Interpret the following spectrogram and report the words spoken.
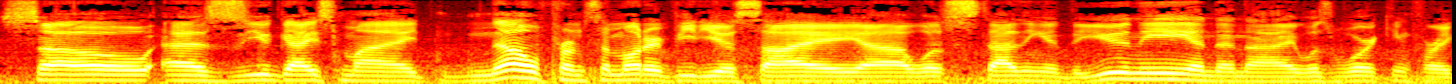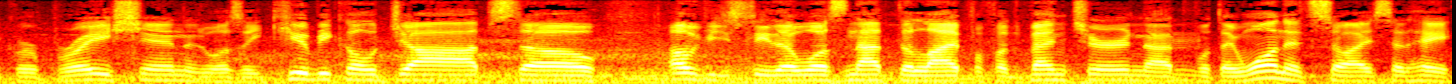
So, as you guys might know from some other videos, I uh, was studying at the uni and then I was working for a corporation. It was a cubicle job. So, obviously, that was not the life of adventure, not mm. what I wanted. So, I said, hey,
